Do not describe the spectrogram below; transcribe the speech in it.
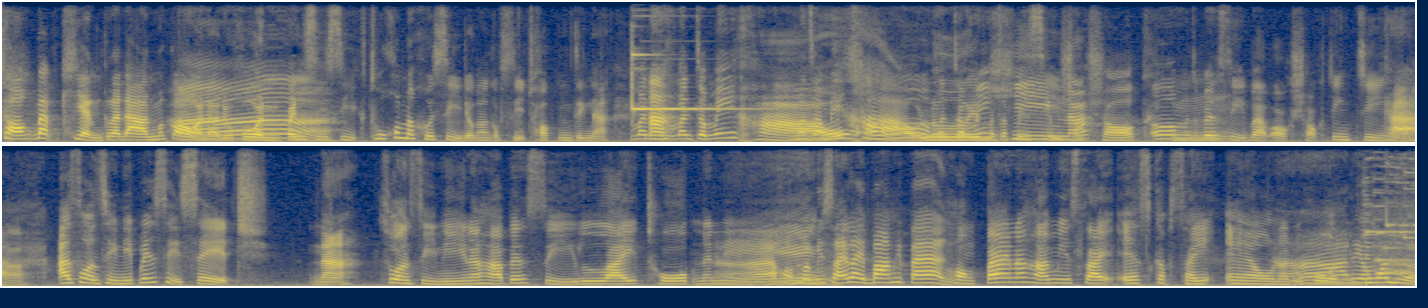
ช็อกแบบเขียนกระดานเมื่อก่อนนะอ่าทุกคนเป็นสีสีทุกคนมันคือสีเดียวกันกับสีช็อกจริงๆนะมันอะมันจะไม่ขาวมันจะไม่ขาวเลมันจะยไม่มันจะคเป็นรีสีมช็อนะกช็อกเออมันจะเป็นสีแบบออกช็อกจริงๆค่ะนะคะ อะส่วนสีนี้เป็นสีเซจนะ ส่วนสีนี้นะคะเป็นสี light taupe นั่นเองอ่าของเธอมีไซส์อะไรบ้างพี่แป้งของแป้งนะคะมีไซส์ S กับไซส์ L นะทุกคน อ่าเรียกว่าเหลือ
